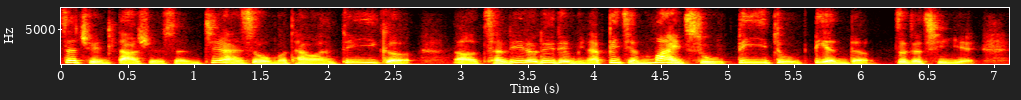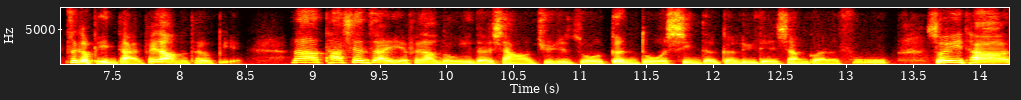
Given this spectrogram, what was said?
这群大学生竟然是我们台湾第一个呃成立了绿电平台，并且卖出第一度电的这个企业，这个平台非常的特别。那他现在也非常努力的想要继续做更多新的跟绿电相关的服务，所以他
